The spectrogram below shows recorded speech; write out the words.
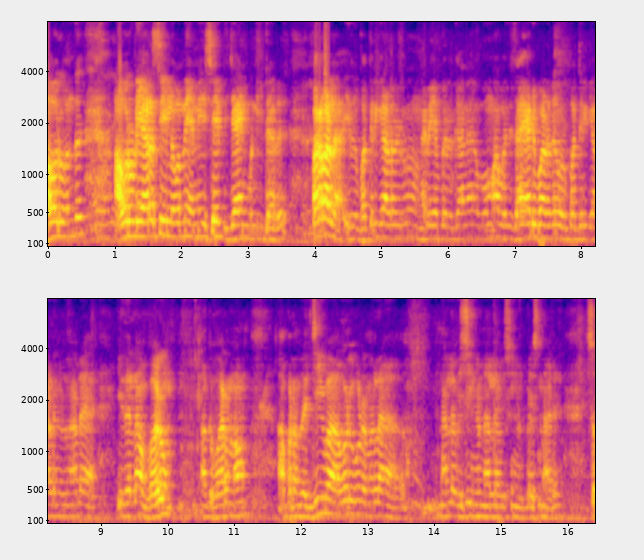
அவர் வந்து அவருடைய அரசியலில் வந்து என்னையும் சேர்த்து ஜாயின் பண்ணிக்கிட்டாரு பரவாயில்ல. இது பத்திரிக்கையாளர்களும் நிறைய பேர் இருக்காங்க. உமாபதி தயாரிப்பாளரே ஒரு பத்திரிக்கையாளர்கள்னால இதெல்லாம் வரும். அது வரணும். அப்புறம் அந்த ஜீவா அவர் கூட நல்லா நல்ல விஷயங்கள் நல்ல விஷயங்கள் பேசினார். ஸோ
